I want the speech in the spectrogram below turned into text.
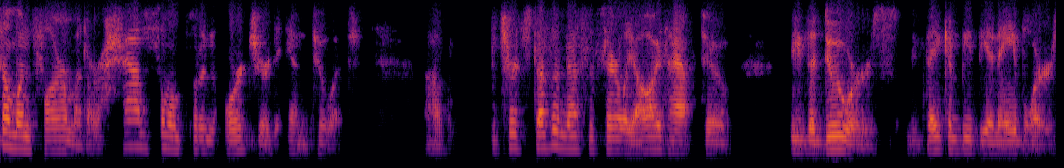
someone farm it or have someone put an orchard into it. Uh, the church doesn't necessarily always have to be the doers. They can be the enablers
